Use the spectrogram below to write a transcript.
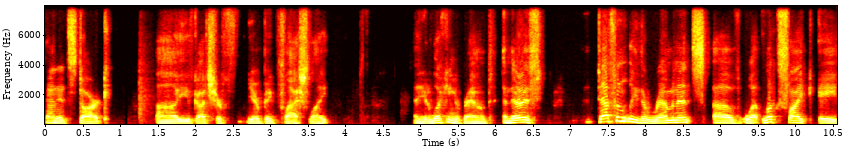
and it's dark. Uh, you've got your your big flashlight, and you're looking around, and there is definitely the remnants of what looks like a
